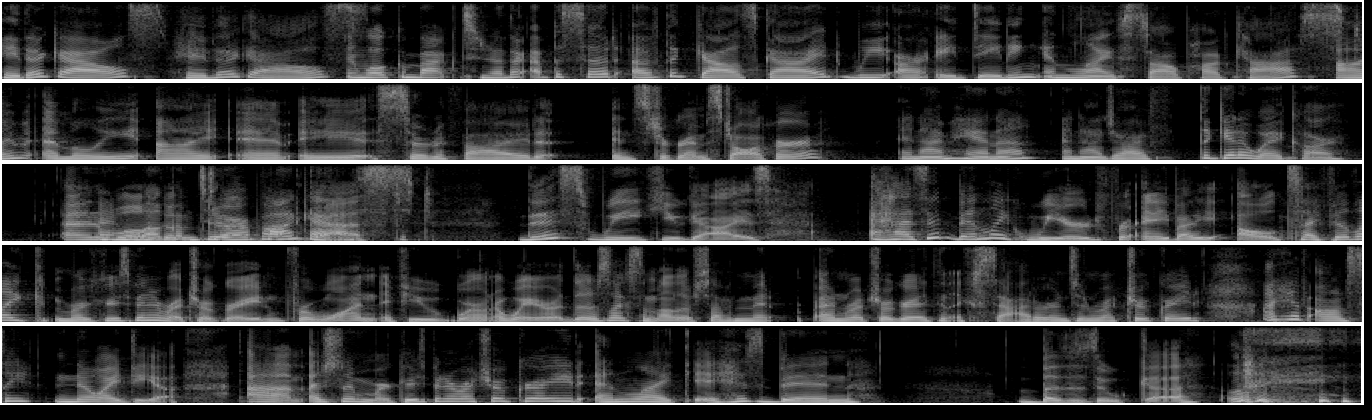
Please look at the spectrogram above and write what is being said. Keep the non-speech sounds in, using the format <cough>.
Hey there, gals, Hey there, gals. and welcome back to another episode of The Gals Guide. We are a dating and lifestyle podcast. I'm Emily. I am a certified Instagram stalker. and I'm Hannah, and I drive the getaway car. And, And welcome to our podcast. This week, you guys, has it been like weird for anybody else? I feel like Mercury's been in retrograde for one. If you weren't aware, there's like some other stuff in, in retrograde. I think like Saturn's in retrograde. I have honestly no idea. Um, I just know Mercury's been in retrograde, and like it has been bazooka. <laughs>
